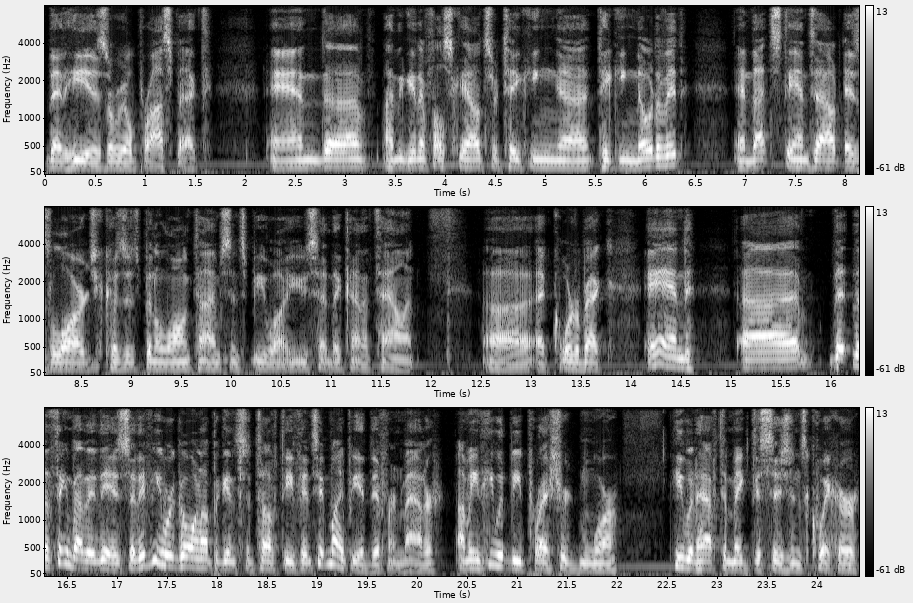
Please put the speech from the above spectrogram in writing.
that he is a real prospect, and uh, I think NFL scouts are taking uh, taking note of it and that stands out as large because it's been a long time since BYU's had that kind of talent uh, at quarterback. And uh, the, the thing about it is that if he were going up against a tough defense, it might be a different matter. I mean, he would be pressured more. He would have to make decisions quicker.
